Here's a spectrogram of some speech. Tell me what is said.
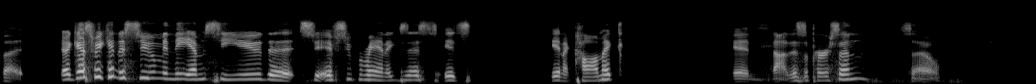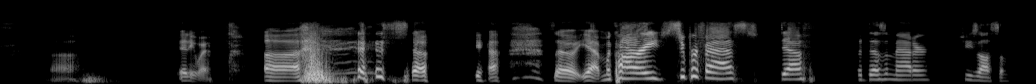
but I guess we can assume in the MCU that if Superman exists, it's in a comic and not as a person. So, uh, anyway, uh, so yeah, so yeah, Makkari, super fast, deaf, but doesn't matter. She's awesome.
